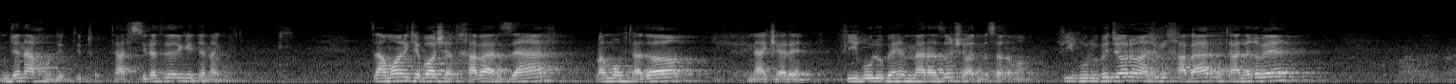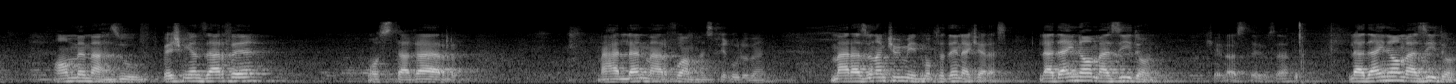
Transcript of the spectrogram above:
اینجا نخوندید. تفصیلاتی داره که اینجا نگفت. زمانی که باشد خبر ظرف و مبتدا نکره. فی قلوبهم مرضون شاید مثال ما. فی قلوبه جار مجرور خبر متعلق به عام محذوف. بهش میگن ظرف مستقر. محلا مرفوع هم هست فی قلوبه. مرضون هم که می‌بینید مبتدا نکر است. لدینا مزیدون. کلاس بسر لدینا مزیدون.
